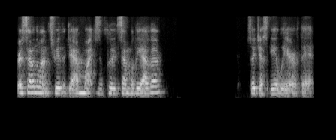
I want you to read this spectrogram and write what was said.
Whereas some of the ones further down might just include some or the other. So just be aware of that.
